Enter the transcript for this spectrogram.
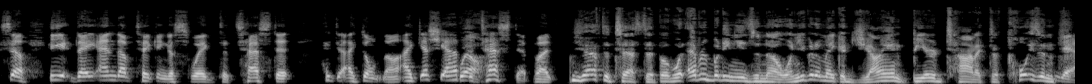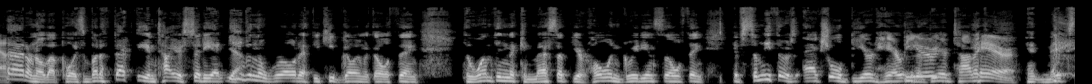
so he, they end up taking a swig to test it. I, I don't know. I guess you have Well, to test it, but You have to test it, but what everybody needs to know when you're going to make a giant beard tonic to poison, Yeah. I don't know about poison, but affect the entire city and Yeah. even the world if you keep going with the whole thing. The one thing that can mess up your whole ingredients, the whole thing, if somebody throws actual beard hair in a beard, beard tonic, hair. it makes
